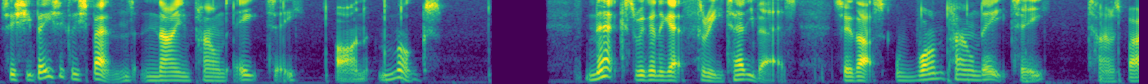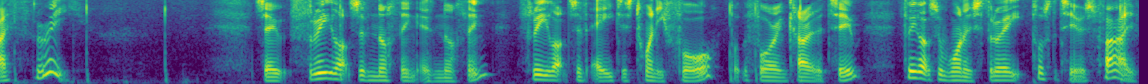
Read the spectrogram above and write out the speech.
So she basically spends £9.80 on mugs. Next, we're going to get three teddy bears. So that's £1.80 times by 3. So 3 lots of nothing is nothing. 3 lots of 8 is 24. Put the 4 in, carry the 2. 3 lots of 1 is 3, plus the 2 is 5.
